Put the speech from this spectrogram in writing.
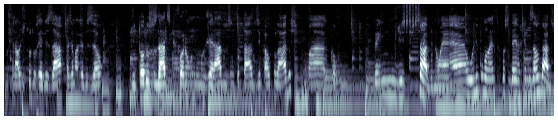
no final de tudo revisar, fazer uma revisão de todos os dados que foram gerados, imputados e calculados, mas como bem disse, sabe, não é o único momento que você deve revisar os dados.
